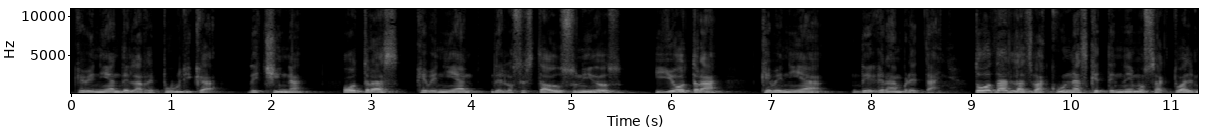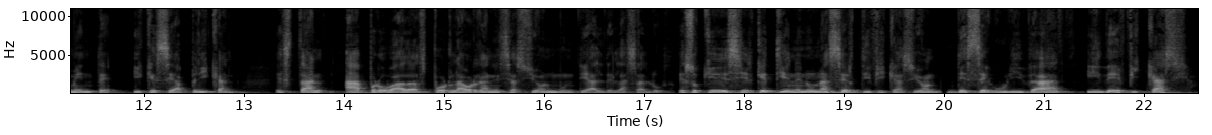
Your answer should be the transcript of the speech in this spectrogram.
que venían de la República de China, otras que venían de los Estados Unidos y otra que venía de Gran Bretaña. Todas las vacunas que tenemos actualmente y que se aplican están aprobadas por la Organización Mundial de la Salud. Eso quiere decir que tienen una certificación de seguridad y de eficacia.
